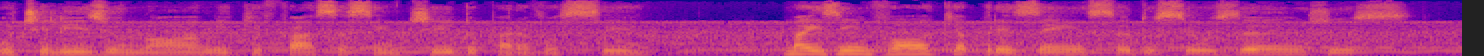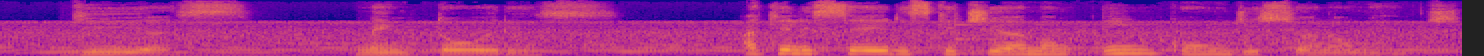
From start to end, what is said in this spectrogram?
Utilize o nome que faça sentido para você, mas invoque a presença dos seus anjos, guias, mentores, aqueles seres que te amam incondicionalmente.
